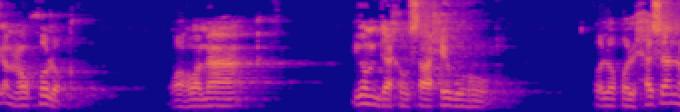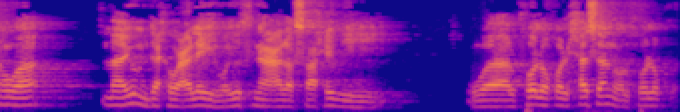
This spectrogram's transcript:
جمع خلق. وهو ما يمدح صاحبه. خلق الحسن هو ما يمدح عليه ويثنى على صاحبه. والخلق الحسن والخلق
